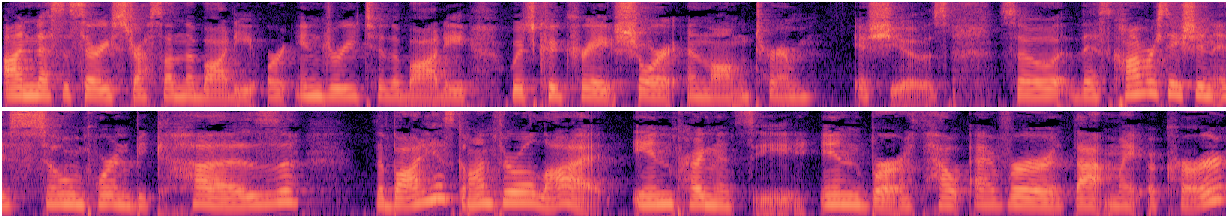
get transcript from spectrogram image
unnecessary stress on the body or injury to the body, which could create short and long term issues. So, this conversation is so important because the body has gone through a lot in pregnancy, in birth, however that might occur.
